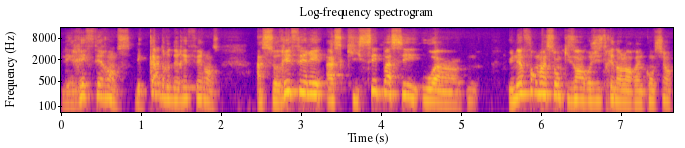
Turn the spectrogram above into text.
les références, les cadres de référence, à se référer à ce qui s'est passé ou à une information qu'ils ont enregistrée dans leur inconscient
